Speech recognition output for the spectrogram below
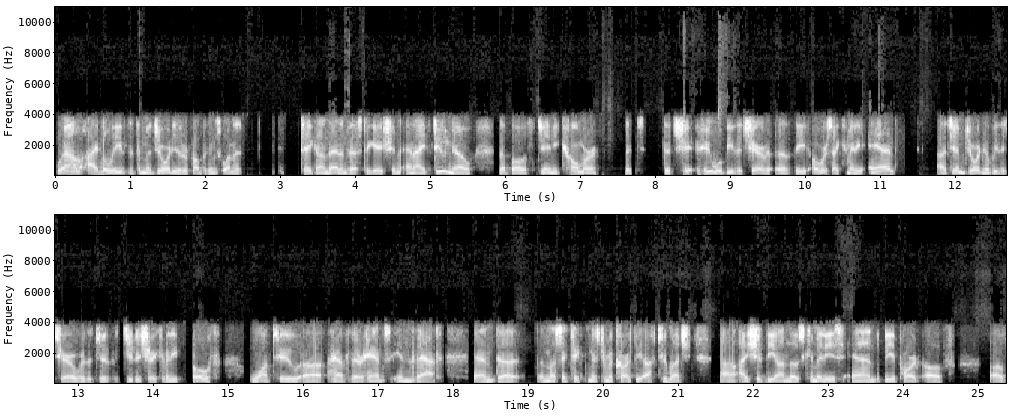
Well, I believe that the majority of the Republicans want to take on that investigation, and I do know that both Jamie Comer, the the who will be the chair of the Oversight Committee, and uh, Jim Jordan, who will be the chair over the Ju- Judiciary Committee, both want to uh, have their hands in that. And uh, unless I take Mr. McCarthy off too much, uh, I should be on those committees and be a part of of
